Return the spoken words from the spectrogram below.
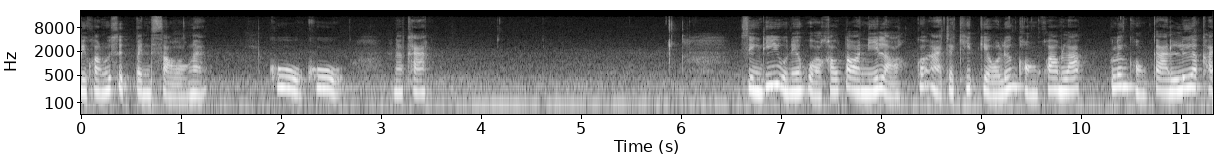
มีความรู้สึกเป็นสองอะคู่คู่นะคะ สิ่งที่อยู่ในหัวเขาตอนนี้เหรอ ก็อาจจะคิดเกี่ยวกับเรื่องของความรัก เรื่องของการเลือกใคร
